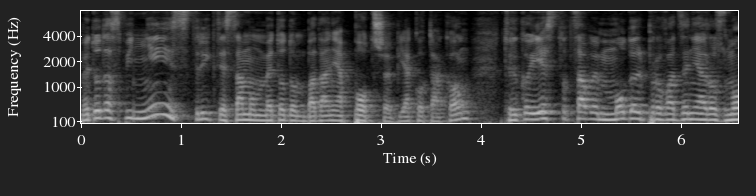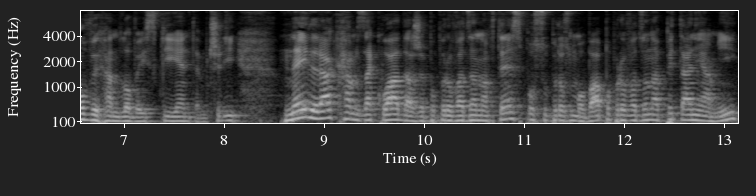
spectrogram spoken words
metoda SPIN nie jest stricte samą metodą badania potrzeb jako taką, tylko jest to cały model prowadzenia rozmowy handlowej z klientem, czyli Neil Rackham zakłada, że poprowadzona w ten sposób rozmowa, poprowadzona pytaniami,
